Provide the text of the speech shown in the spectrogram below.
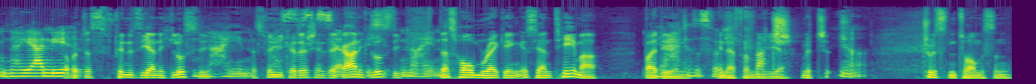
Naja, nee. Aber das findet sie ja nicht lustig. Nein, Das finden die das Kardashians ja gar nicht lustig. nein. Das Homewrecking ist ja ein Thema bei Ja, denen das ist in der Familie. Quatsch. Mit ja. Tristan Thompson.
